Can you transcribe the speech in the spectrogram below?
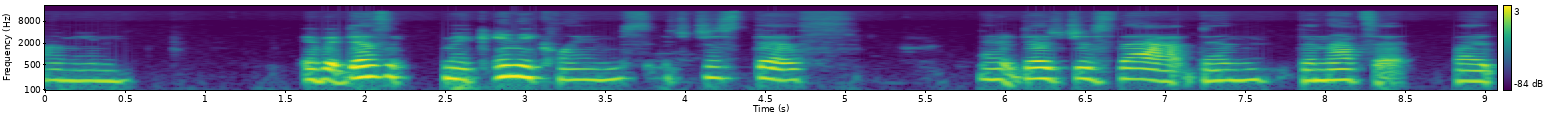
I mean, if it doesn't make any claims, it's just this, and it does just that, then then that's it. But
